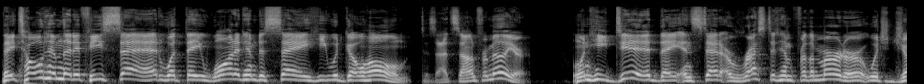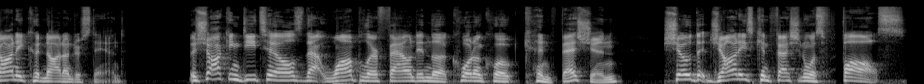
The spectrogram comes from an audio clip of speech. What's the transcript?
They told him that if he said what they wanted him to say, he would go home. Does that sound familiar? When he did, they instead arrested him for the murder, which Johnny could not understand. The shocking details that Wampler found in the quote unquote confession showed that Johnny's confession was false.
